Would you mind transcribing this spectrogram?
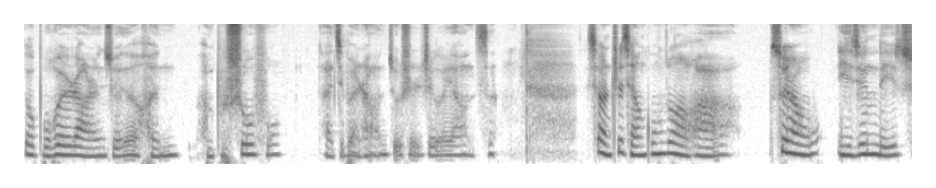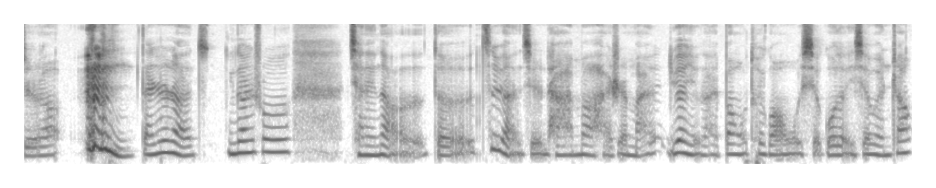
又不会让人觉得很很不舒服，那基本上就是这个样子。像之前工作的话，虽然已经离职了，但是呢，应该说。前领导的资源，其实他们还是蛮愿意来帮我推广我写过的一些文章，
